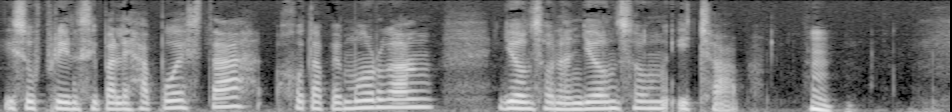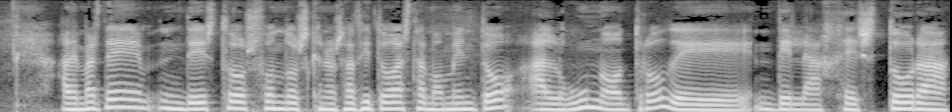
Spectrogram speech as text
y sus principales apuestas, JP Morgan, Johnson Johnson y Chubb. Hmm. Además de, estos fondos que nos ha citado hasta el momento, ¿algún otro de, la gestora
